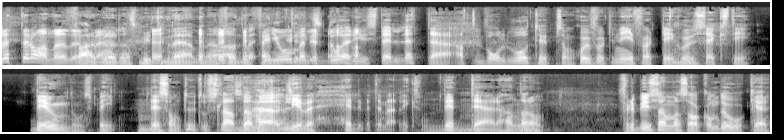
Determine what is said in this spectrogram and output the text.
veteraner det där Farbröderna som hytte med nävarna men, 50. jo men liksom. då är det ju istället det att Volvo typ som 740, 940, 760 Det är ungdomsbil. Det är sånt ut och sladda med, lever helvete med liksom. Det är det det handlar om. För det blir ju samma sak om du åker,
